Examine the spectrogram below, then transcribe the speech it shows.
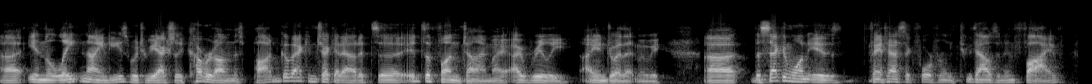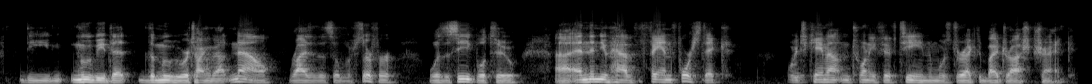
uh, in the late '90s, which we actually covered on this pod. Go back and check it out. It's a it's a fun time. I, I really I enjoy that movie. Uh, the second one is Fantastic Four from 2005. The movie that the movie we're talking about now, Rise of the Silver Surfer, was a sequel to. Uh, and then you have Fan Four Stick, which came out in 2015 and was directed by Josh Trank.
